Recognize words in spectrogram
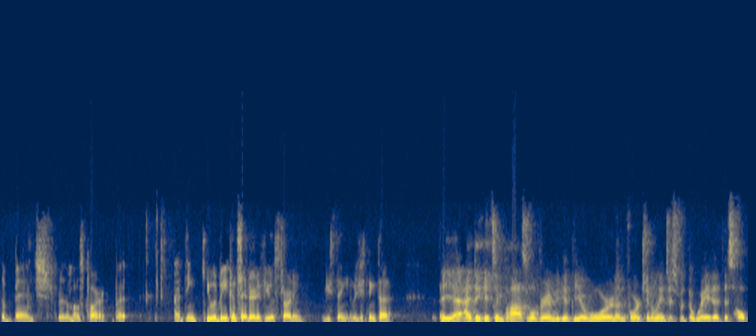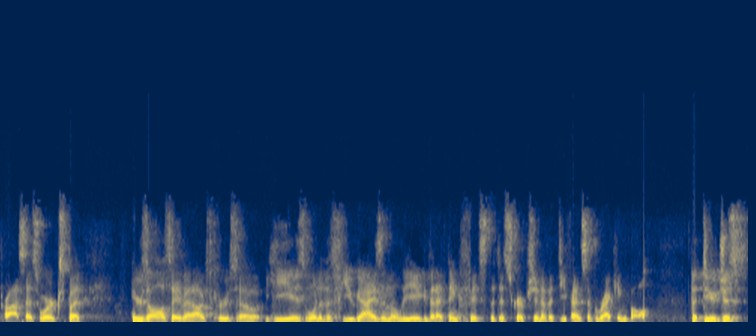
the bench for the most part, but I think he would be considered if he was starting. Do you think? Would you think that? Yeah, I think it's impossible for him to get the award, unfortunately, just with the way that this whole process works. But Here's all I'll say about Alex Caruso. He is one of the few guys in the league that I think fits the description of a defensive wrecking ball. The dude just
